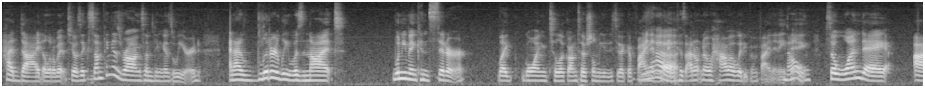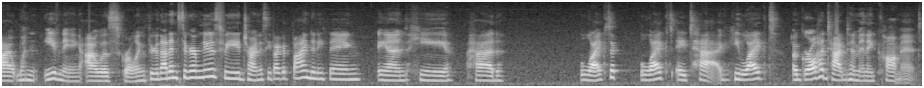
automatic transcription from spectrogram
had died a little bit too. I was like, something is wrong, something is weird, and I literally was not wouldn't even consider like going to look on social media to see if I could find Yeah. anything because I don't know how I would even find anything. No. So one day, I one evening I was scrolling through that Instagram news feed trying to see if I could find anything, and he had liked a liked a tag. He liked a girl had tagged him in a comment,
